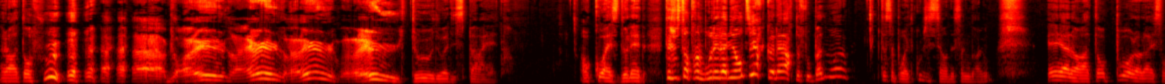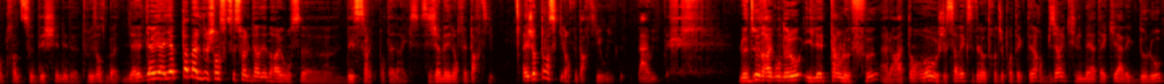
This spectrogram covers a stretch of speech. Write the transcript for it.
Alors attends, fou. brûle, brûle, brûle, brûle. Tout doit disparaître. En quoi est-ce de l'aide? T'es juste en train de brûler la vie entière, connard Te fous pas de moi Putain, ça pourrait être cool si c'est un des cinq dragons. Et alors, attends, oh là là, ils sont en train de se déchaîner de tous les. Bah, il y, a pas mal de chances que ce soit le dernier dragon, ce, des cinq Pantadrix. Si jamais il en fait partie. Et je pense qu'il en fait partie, oui. Bah oui. Le dieu dragon de l'eau, il éteint le feu. Alors attends, oh, je savais que c'était notre dieu protecteur, bien qu'il m'ait attaqué avec de l'eau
